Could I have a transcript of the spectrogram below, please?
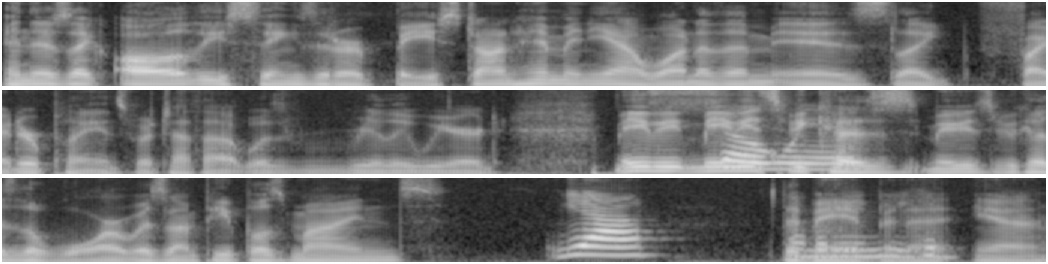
And there's like all of these things that are based on him, and yeah, one of them is like fighter planes, which I thought was really weird. Maybe maybe So it's weird. because maybe it's because the war was on people's minds. Yeah. That I may mean, have been it. Yeah.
